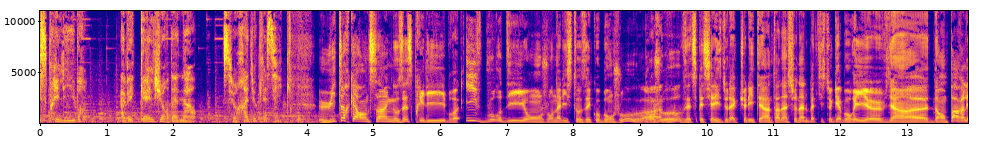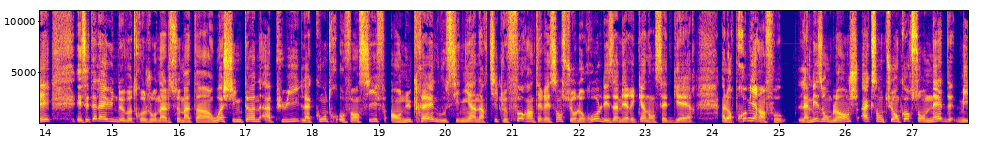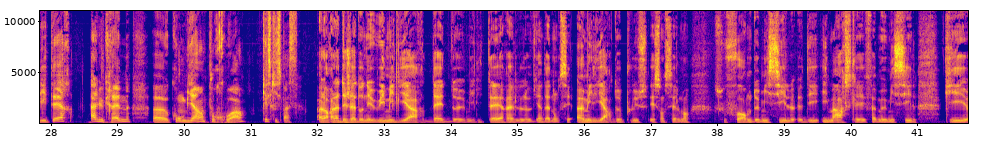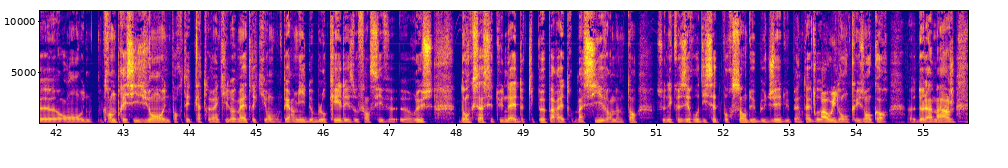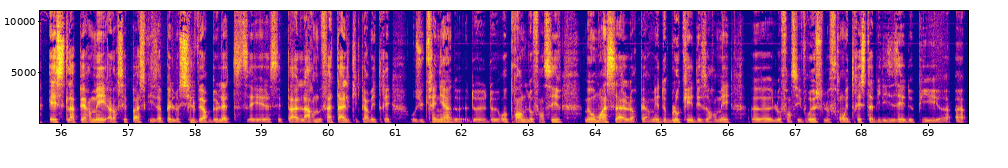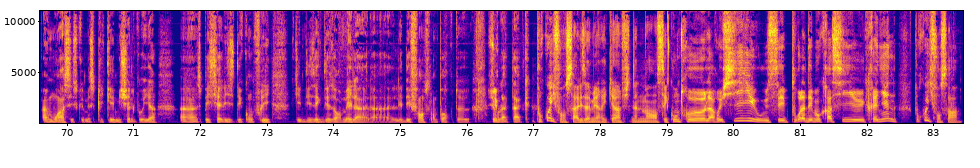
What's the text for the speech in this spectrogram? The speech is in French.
Esprit libre avec Gaël Giordana sur Radio Classique. 8h45, nos esprits libres. Yves Bourdillon, journaliste aux échos, bonjour. Bonjour. Vous êtes spécialiste de l'actualité internationale. Baptiste Gabory euh, vient euh, d'en parler. Et c'était la une de votre journal ce matin. Washington appuie la contre-offensive en Ukraine. Vous signez un article fort intéressant sur le rôle des Américains dans cette guerre. Alors, première info, la Maison-Blanche accentue encore son aide militaire à l'Ukraine. Euh, combien Pourquoi Qu'est-ce qui se passe? Alors, elle a déjà donné 8 milliards d'aides militaires. Elle vient d'annoncer 1 milliard de plus, essentiellement sous forme de missiles dits HIMARS, les fameux missiles qui euh, ont une grande précision, une portée de 80 km et qui ont permis de bloquer les offensives euh, russes. Donc ça, c'est une aide qui peut paraître massive. En même temps, ce n'est que 0,17% du budget du Pentagone. Ah oui. Donc ils ont encore euh, de la marge. Et cela permet, alors c'est pas ce qu'ils appellent le silver bullet, c'est pas l'arme fatale qui permettrait aux Ukrainiens de, de, de reprendre l'offensive, mais au moins ça leur permet de bloquer désormais euh, l'offensive russe. Le front est très stabilisé depuis euh, un, un, mois, c'est ce que m'expliquait Michel Goya, un spécialiste des conflits, qui me disait que désormais la, la, les défenses l'emportent euh, sur l'attaque. Pourquoi ils font ça, les Américains, finalement? C'est contre la Russie ou c'est pour la démocratie ukrainienne? Pourquoi ils font ça?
